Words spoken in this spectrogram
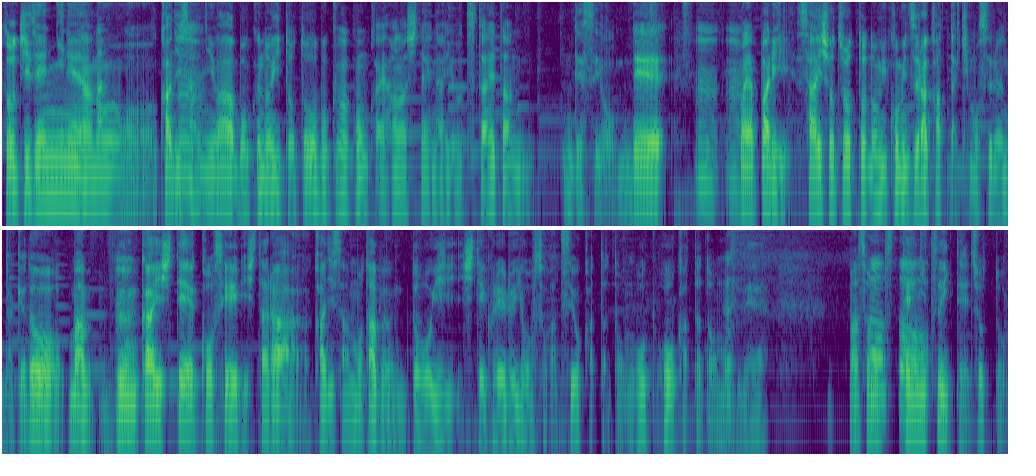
そう事前にねあの梶さんには僕の意図と僕が今回話したい内容を伝えたんですよ。で、うんうん、まあ、やっぱり最初ちょっと飲み込みづらかった気もするんだけどまあ分解してこう整理したら梶さんも多分同意してくれる要素が強かったと思う多かったと思うんで、まあ、その点についてちょっと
